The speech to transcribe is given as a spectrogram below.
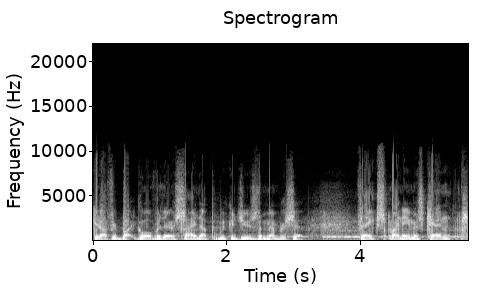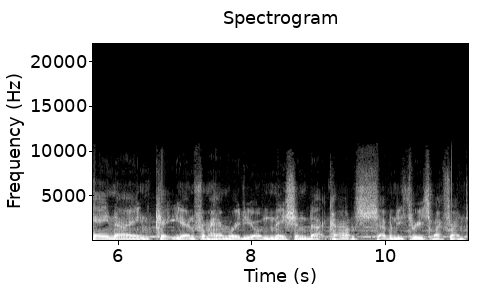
get off your butt, go over there, sign up. We could use the membership. Thanks. My name is Ken, K9KEN from hamradionation.com. 73s, my friend.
